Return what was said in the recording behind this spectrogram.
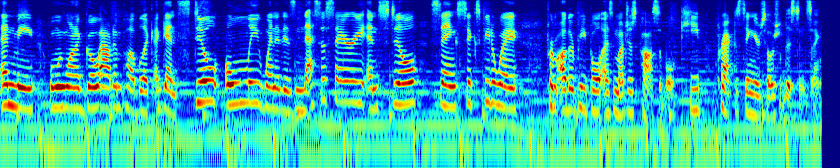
and me when we want to go out in public. Again, still only when it is necessary and still staying six feet away from other people as much as possible. Keep practicing your social distancing.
